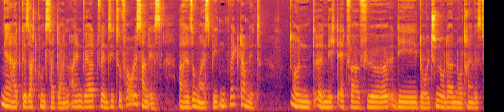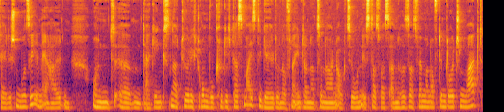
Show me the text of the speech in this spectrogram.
er hat gesagt, Kunst hat dann einen Wert, wenn sie zu veräußern ist. Also meistbietend weg damit und äh, nicht etwa für die deutschen oder nordrhein-westfälischen Museen erhalten. Und ähm, da ging es natürlich darum, wo kriege ich das meiste Geld. Und auf einer internationalen Auktion ist das was anderes, als wenn man auf dem deutschen Markt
